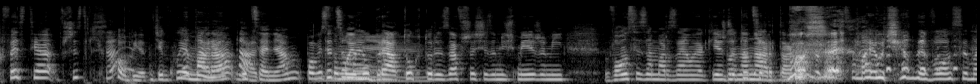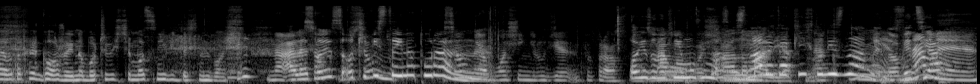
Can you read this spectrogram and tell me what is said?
kwestia wszystkich Co? kobiet. Dziękuję Natalia, Mara, tak. doceniam. Powiedz to co mojemu mają- bratu, który zawsze się ze mnie śmieje, że mi wąsy zamarzają jak jeżdżę to na co- nartach. Co mają ciemne wąsy, mają trochę gorzej, no bo oczywiście mocniej widać ten wąsik, No, ale, są- to jest są- oczywiste i Są naturalne. nieobłosieni ludzie po prostu. O Jezu, no to nie mówimy o. Znamy takich, to nie znamy. Nie, No, więc znamy. ja,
